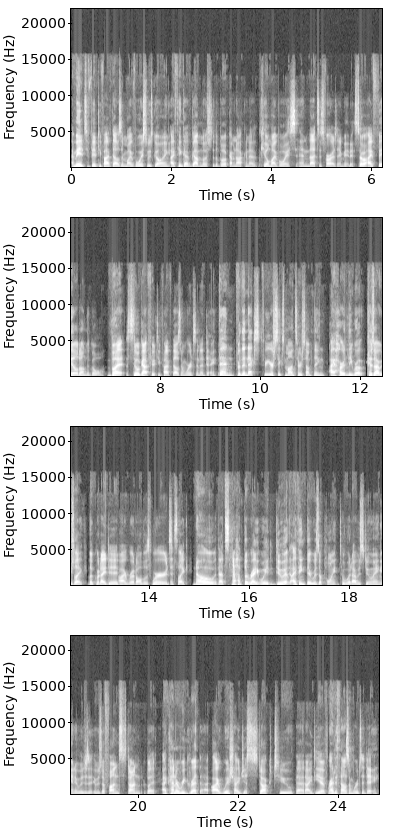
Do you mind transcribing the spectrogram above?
I made it to 55,000. My voice was going. I think I've got most of the book. I'm not going to kill my voice. And that's as far as I made it. So I failed on the goal, but still got 55,000 words in a day. Then for the next three or six months or something, I hardly wrote because I was like, look what I did. I wrote all those words. It's like, no, that's not the right way to do it. I think there was a point to what I was doing and it was, it was a fun stunt, but I kind of regret that. I wish I just stuck to that idea of write a thousand words a day.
